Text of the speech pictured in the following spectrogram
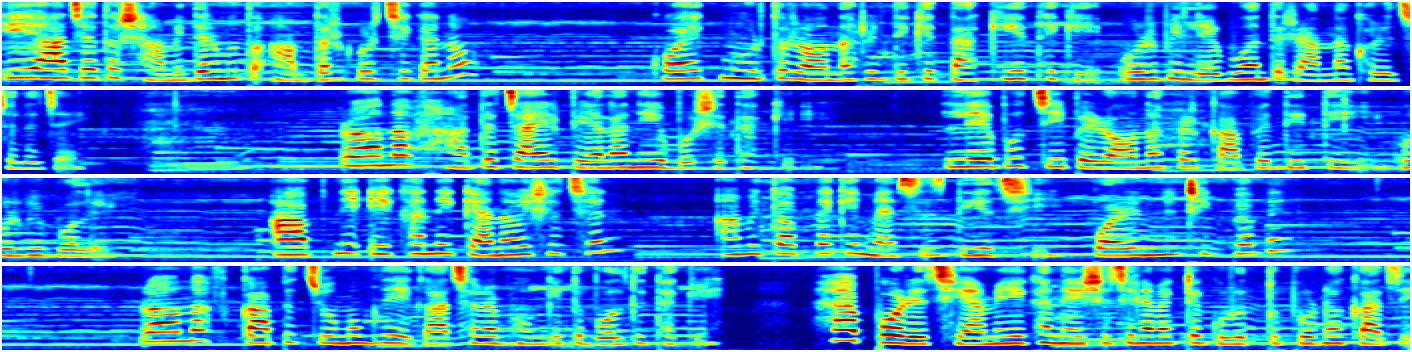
এ আজ এত স্বামীদের মতো আবদার করছে কেন? কয়েক মুহূর্ত রওনাফের দিকে তাকিয়ে থেকে উর্বি লেবু আনতে রান্নাঘরে চলে যায়। রওনাফ হাতে চায়ের পেয়ালা নিয়ে বসে থাকে। লেবু চিপে রওনাফের কাপে দিতেই উর্বি বলে, আপনি এখানে কেন এসেছেন? আমি তো আপনাকে মেসেজ দিয়েছি পড়েননি ঠিকভাবে? রওনাফ কাপে চুমুক দিয়ে গাছাড়া ভঙ্গিতে বলতে থাকে হ্যাঁ পড়েছি। আমি এখানে এসেছিলাম একটা গুরুত্বপূর্ণ কাজে।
